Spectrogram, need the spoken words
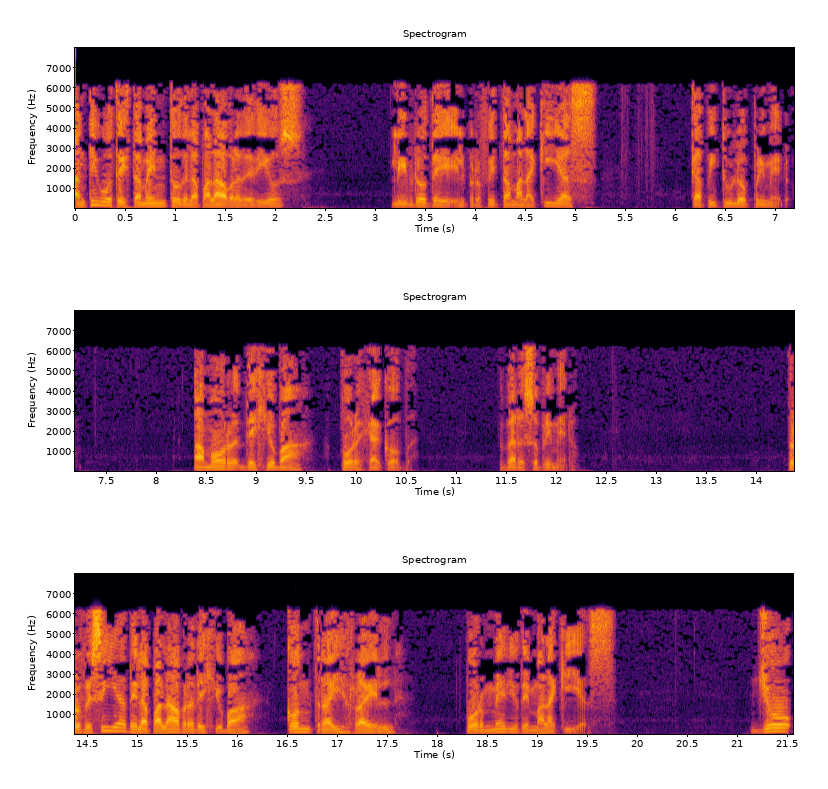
Antiguo Testamento de la Palabra de Dios, libro del profeta Malaquías, capítulo primero. Amor de Jehová por Jacob, verso primero. Profecía de la palabra de Jehová contra Israel por medio de Malaquías. Yo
